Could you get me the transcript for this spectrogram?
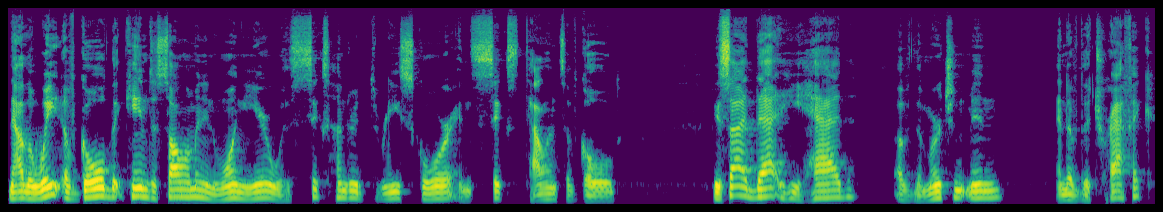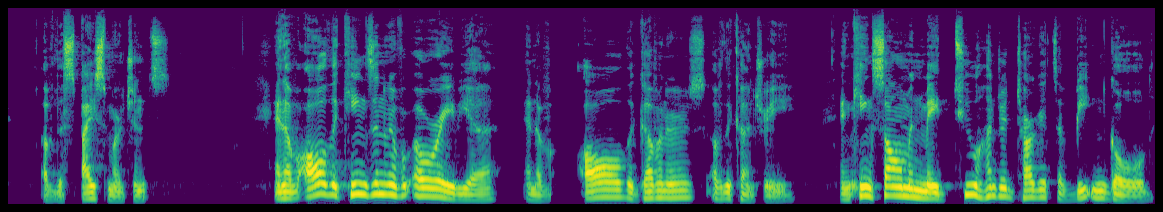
Now the weight of gold that came to Solomon in one year was six hundred three score and six talents of gold. Beside that he had of the merchantmen and of the traffic of the spice merchants, and of all the kings in Arabia, and of all the governors of the country. And King Solomon made two hundred targets of beaten gold.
